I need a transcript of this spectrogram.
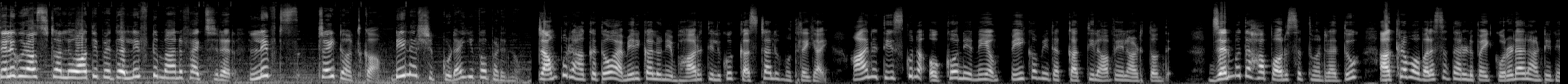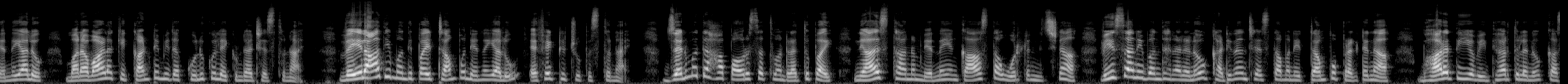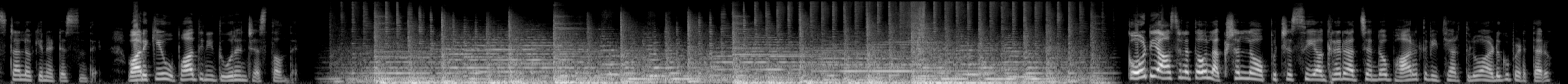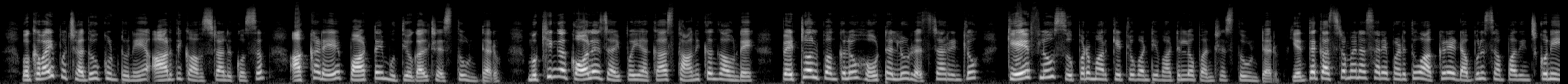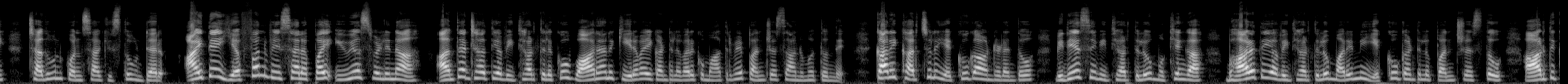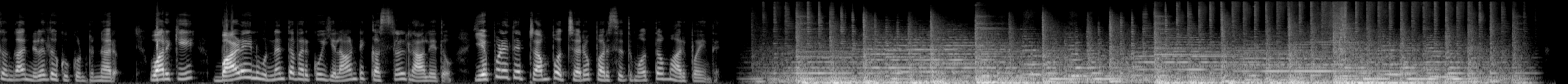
తెలుగు రాష్ట్రాల్లో అతిపెద్ద lift manufacturer lifts try dot com dealership కూడా ఇవ్వబడును. ట్రంప్ రాకతో అమెరికాలోని భారతీయులకు కష్టాలు మొదలయ్యాయి ఆయన తీసుకున్న ఒక్కో నిర్ణయం పీక మీద కత్తిలా వేలాడుతోంది. జన్మతః పౌరసత్వం రద్దు అక్రమ వలసదారులపై కొరడా లాంటి నిర్ణయాలు మన వాళ్ళకి కంటి మీద కునుకు లేకుండా చేస్తున్నాయి. వేలాది మందిపై ట్రంప్ నిర్ణయాలు ఎఫెక్ట్ చూపిస్తున్నాయి. జన్మతః పౌరసత్వం రద్దుపై న్యాయస్థానం నిర్ణయం కాస్త ఊరటనిచ్చినా వీసా నిబంధనలను కఠినం చేస్తామనే ట్రంప్ ప్రకటన భారతీయ విద్యార్థులను కష్టాల్లోకి నెట్టేసింది. వారికి ఉపాధిని దూరం చేస్తోంది. కోటి ఆశలతో లక్షల్లో అప్పు చేసి అగ్రరాజ్యంలో భారత విద్యార్థులు అడుగు పెడతారు. ఒకవైపు చదువుకుంటూనే ఆర్థిక అవసరాల కోసం అక్కడే పార్ట్ టైం ఉద్యోగాలు చేస్తూ ఉంటారు. ముఖ్యంగా కాలేజ్ అయిపోయాక స్థానికంగా ఉండే పెట్రోల్ బంకులు హోటళ్ళు రెస్టారెంట్లు కేఫ్లు సూపర్ మార్కెట్లు వంటి వాటిల్లో పనిచేస్తూ ఉంటారు. ఎంత కష్టమైనా సరే పడుతూ అక్కడే డబ్బులు సంపాదించుకుని చదువును కొనసాగిస్తూ ఉంటారు. అయితే ఎఫ్ వన్ వీసాలపై యుఎస్ వెళ్ళిన అంతర్జాతీయ విద్యార్థులకు వారానికి ఇరవై గంటల వరకు మాత్రమే పనిచేసే అనుమతుంది. కానీ ఖర్చులు ఎక్కువగా ఉండడంతో విదేశీ విద్యార్థులు ముఖ్యంగా భారతీయ విద్యార్థులు మరిన్ని ఎక్కువ గంటలు పనిచేస్తూ ఆర్థికంగా నిలదొక్కుంటున్నారు వారికి బాడైన్ ఉన్నంత వరకు ఎలాంటి కష్టాలు రాలేదు. ఎప్పుడైతే ట్రంప్ వచ్చారో పరిస్థితి మొత్తం మారిపోయింది.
